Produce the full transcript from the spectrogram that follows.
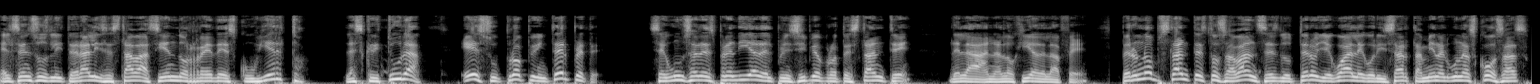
El census literalis estaba siendo redescubierto. La escritura es su propio intérprete, según se desprendía del principio protestante de la analogía de la fe. Pero no obstante estos avances, Lutero llegó a alegorizar también algunas cosas,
